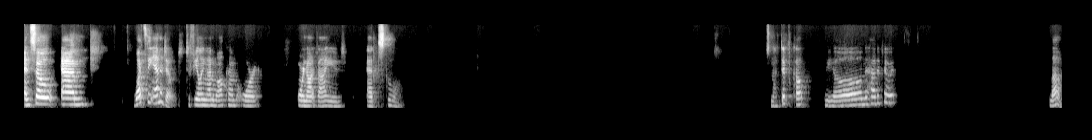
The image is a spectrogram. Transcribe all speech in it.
And so um, what's the antidote to feeling unwelcome or, or not valued at school? It's not difficult. We all know how to do it. Love.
